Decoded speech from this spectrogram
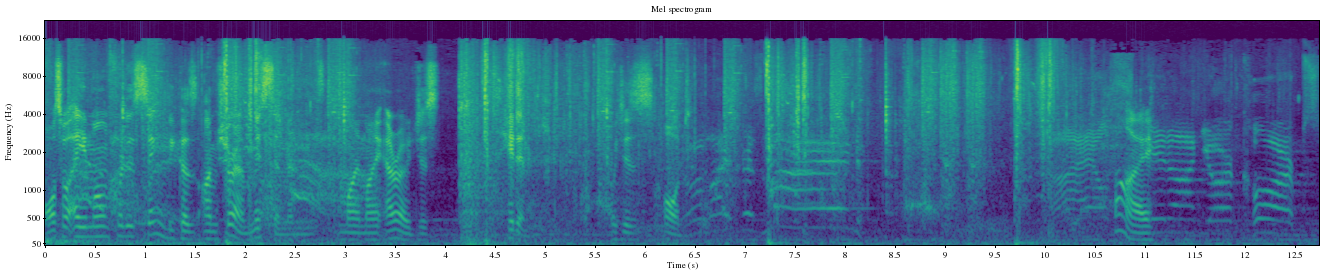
also Amon for this thing? Because I'm sure I missed him and my, my arrow just hit him. Which is odd. Why? Spit on your corpse.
